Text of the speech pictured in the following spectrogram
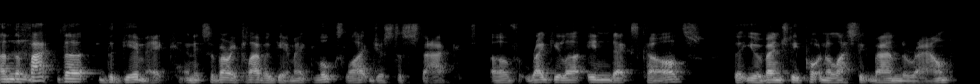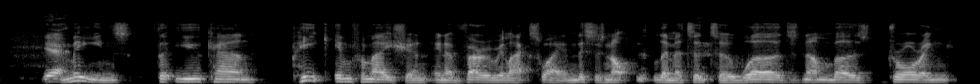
And the Mm. fact that the gimmick, and it's a very clever gimmick, looks like just a stack of regular index cards that you eventually put an elastic band around yeah means that you can peak information in a very relaxed way and this is not limited to words numbers drawing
